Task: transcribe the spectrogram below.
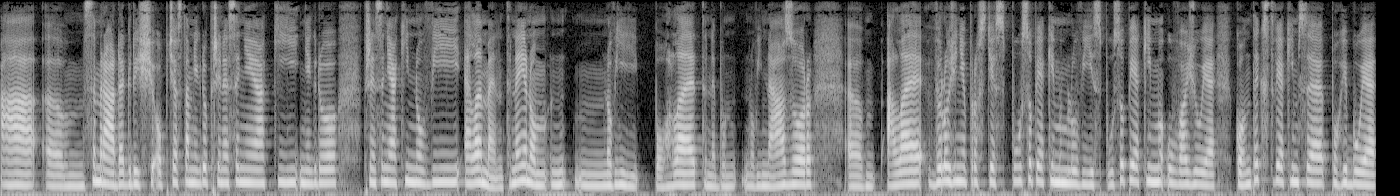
a um, jsem ráda, když občas tam někdo přinese nějaký, někdo přinese nějaký nový element, nejenom nový pohled nebo nový názor, ehm, ale vyloženě prostě způsob, jakým mluví, způsob, jakým uvažuje, kontext, v jakým se pohybuje,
